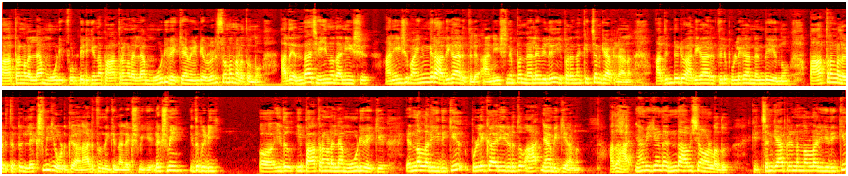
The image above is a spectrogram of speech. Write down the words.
പാത്രങ്ങളെല്ലാം മൂടി ഫുഡ് ഇരിക്കുന്ന പാത്രങ്ങളെല്ലാം മൂടി വെക്കാൻ വേണ്ടിയുള്ളൊരു ശ്രമം നടത്തുന്നു. അത് എന്താ ചെയ്യുന്നത് അനീഷ്? അനീഷ് ഭയങ്കര അധികാരത്തിൽ അനീഷിനിപ്പം നിലവിൽ ഈ പറയുന്ന കിച്ചൺ ക്യാപ്റ്റനാണ് അതിന്റെ ഒരു അധികാരത്തിൽ പുള്ളിക്കാരൻ എന്ത് ചെയ്യുന്നു? പാത്രങ്ങൾ എടുത്തിട്ട് ലക്ഷ്മിക്ക് കൊടുക്കുകയാണ്. അടുത്ത് നിൽക്കുന്ന ലക്ഷ്മിക്ക് ലക്ഷ്മി ഇത് പിടി. ഇത് ഈ പാത്രങ്ങളെല്ലാം മൂടി വെക്ക് എന്നുള്ള രീതിക്ക് പുള്ളിക്കാരിയുടെ അടുത്ത് ആജ്ഞാപിക്കുകയാണ്. അത് ആജ്ഞാപിക്കേണ്ട എന്താവശ്യമാണുള്ളത്? കിച്ചൺ ക്യാപ്റ്റൻ എന്നുള്ള രീതിക്ക്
